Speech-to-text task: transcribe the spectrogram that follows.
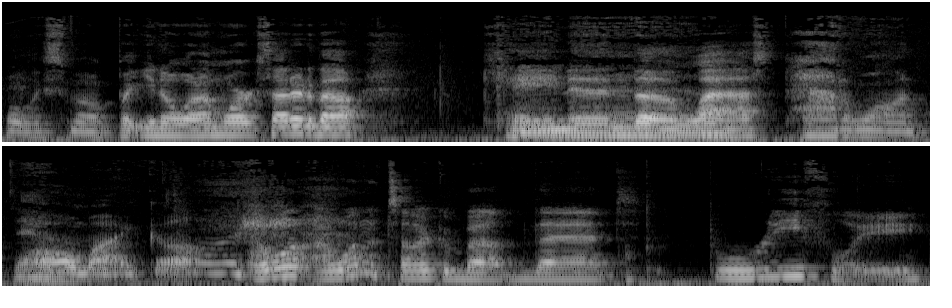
Holy smoke! But you know what I'm more excited about? Kanan, Kanan. the last Padawan. Yeah. Oh my gosh! I want I want to talk about that briefly,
